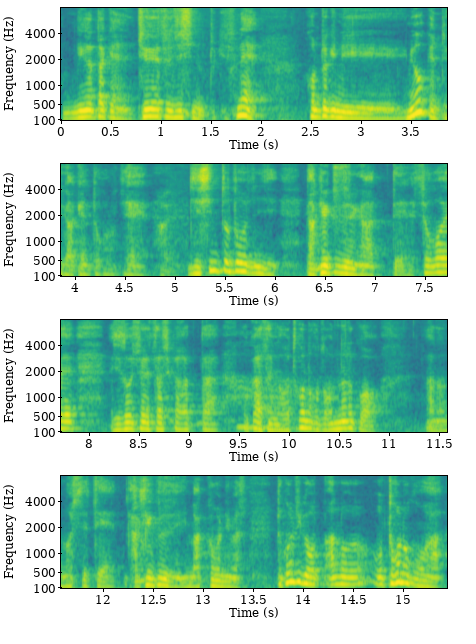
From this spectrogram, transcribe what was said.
新潟県中越地震の時ですねこの時に妙見という崖のところで、はい、地震と同時に崖崩れがあってそこへ自動車に差し掛かったお母さんが男の子と女の子をあの乗せてて崖崩れに巻き込まれます。でこの時あの男の子が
